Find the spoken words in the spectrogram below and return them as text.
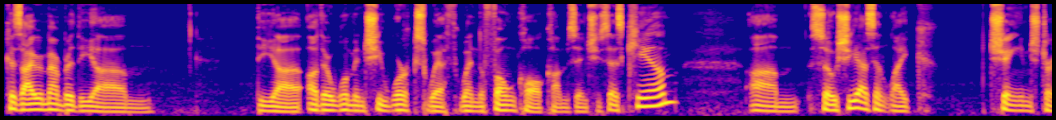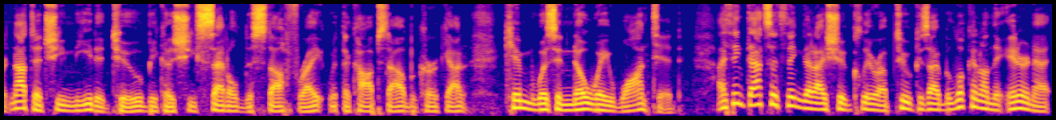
because I remember the um, the uh, other woman she works with when the phone call comes in. She says Kim. Um, so she hasn't like changed her. Not that she needed to, because she settled the stuff right with the cops to Albuquerque. Kim was in no way wanted. I think that's a thing that I should clear up too, because I've been looking on the internet,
